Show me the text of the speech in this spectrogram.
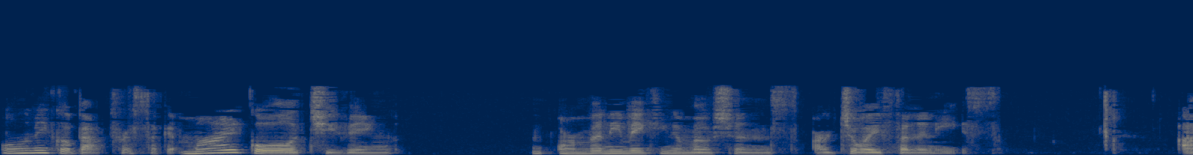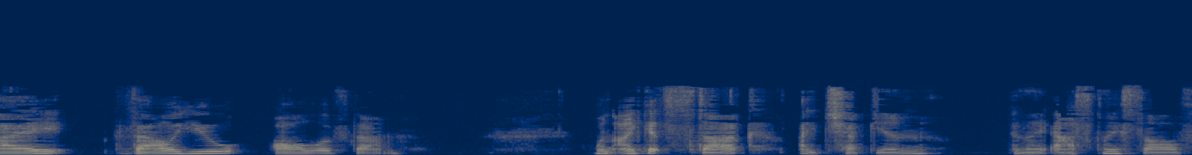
well, let me go back for a second. My goal achieving or money making emotions are joy, fun, and ease. I value all of them. When I get stuck, I check in and I ask myself,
